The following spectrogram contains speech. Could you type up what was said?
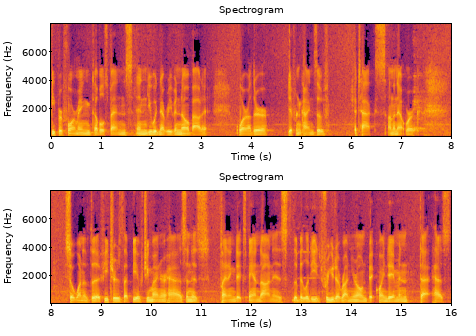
be performing double spends and you would never even know about it, or other different kinds of attacks on the network. So one of the features that BFG Miner has and is planning to expand on is the ability for you to run your own Bitcoin daemon that has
